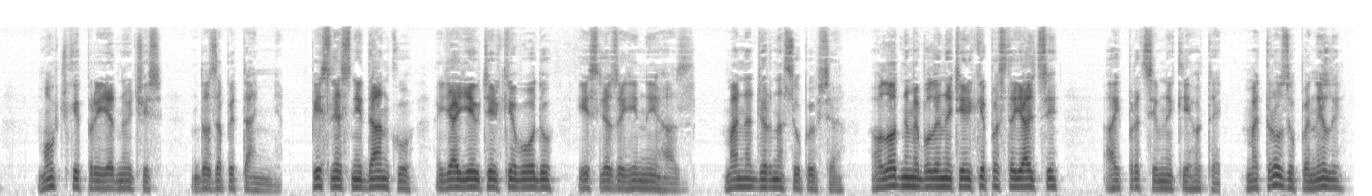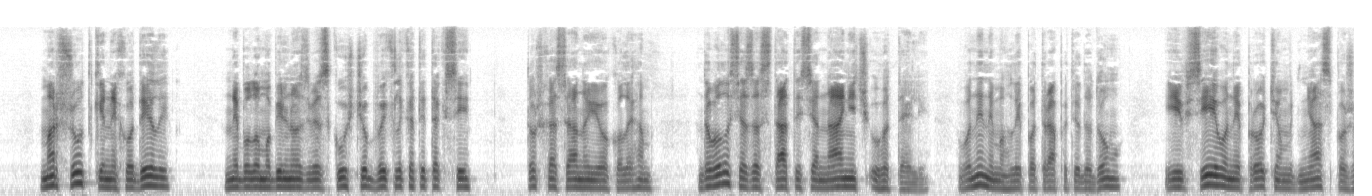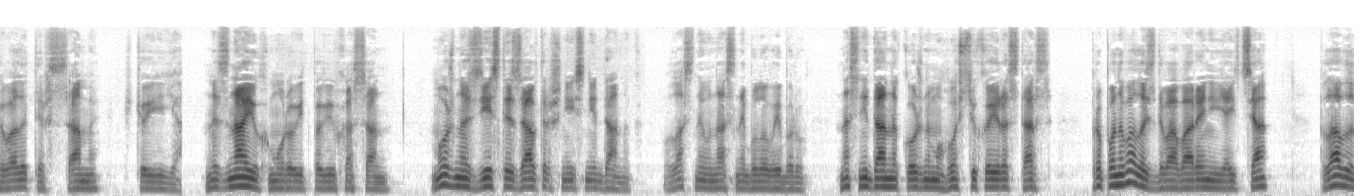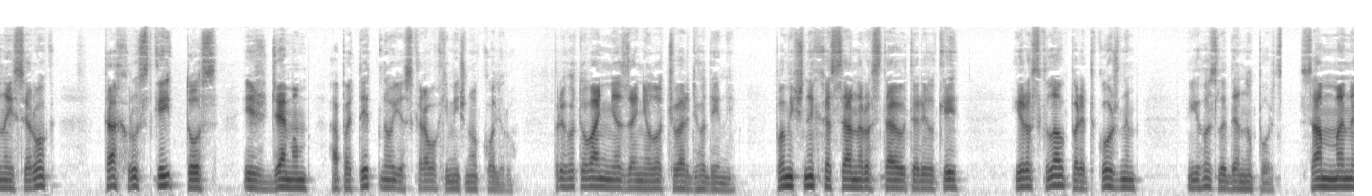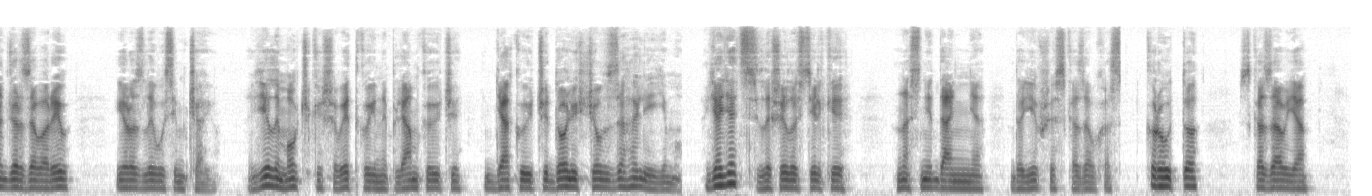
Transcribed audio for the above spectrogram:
мовчки приєднуючись до запитання. Після сніданку я їв тільки воду і сльозогінний газ. Менеджер насупився. Голодними були не тільки постояльці, а й працівники готелю. Метро зупинили, маршрутки не ходили, не було мобільного зв'язку, щоб викликати таксі. Тож Хасану і його колегам довелося зостатися на ніч у готелі. Вони не могли потрапити додому, і всі вони протягом дня споживали те ж саме, що і я. Не знаю, хмуро відповів Хасан. Можна з'їсти завтрашній сніданок. Власне, у нас не було вибору. На сніданок кожному гостю Каїра Старс пропонувалось два варені яйця, плавлений сирок та хрусткий тос із джемом апетитного яскраво хімічного кольору. Приготування зайняло чверть години. Помічник Хасан розставив тарілки і розклав перед кожним його злиденну порцію. Сам менеджер заварив і розлив усім чаю. Їли мовчки швидко і не плямкаючи, дякуючи долі, що взагалі йому. Яєць лишилось тільки на снідання, доївши, сказав Хасан. Круто, сказав я.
